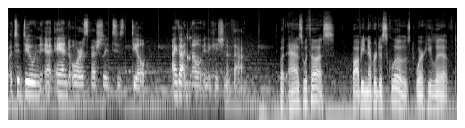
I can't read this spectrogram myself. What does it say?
uh, to do and or especially to deal. I got no indication of that. But as with us, Bobby never disclosed where he lived.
